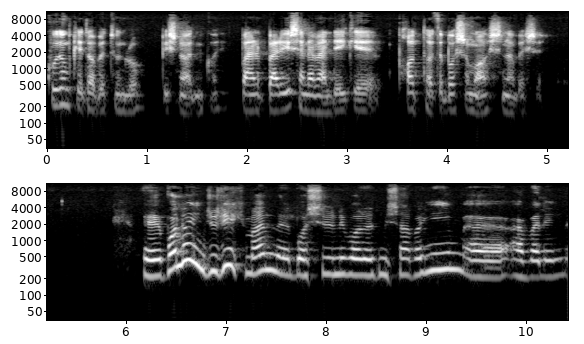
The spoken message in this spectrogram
کدوم کتابتون رو پیشنهاد می‌کنید؟ برای شنونده ای که بخواد تازه با شما آشنا بشه. والا اینجوریه که من با شیرینی وارد می‌شویم. اولین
